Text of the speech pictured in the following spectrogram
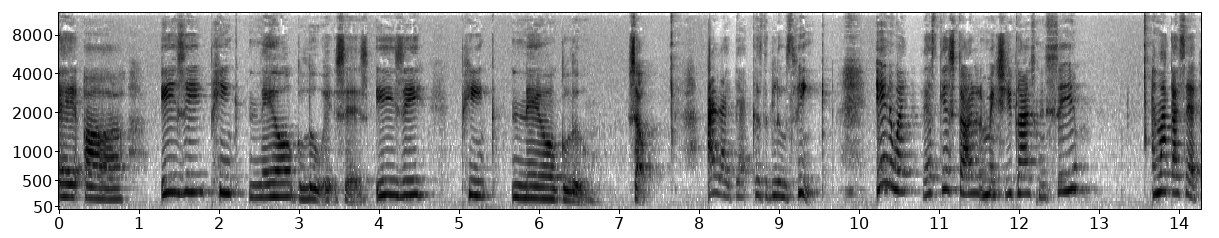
a uh, Easy Pink Nail Glue, it says. Easy Pink Nail Glue. So, I like that because the glue is pink. Anyway, let's get started and make sure you guys can see. And like I said,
